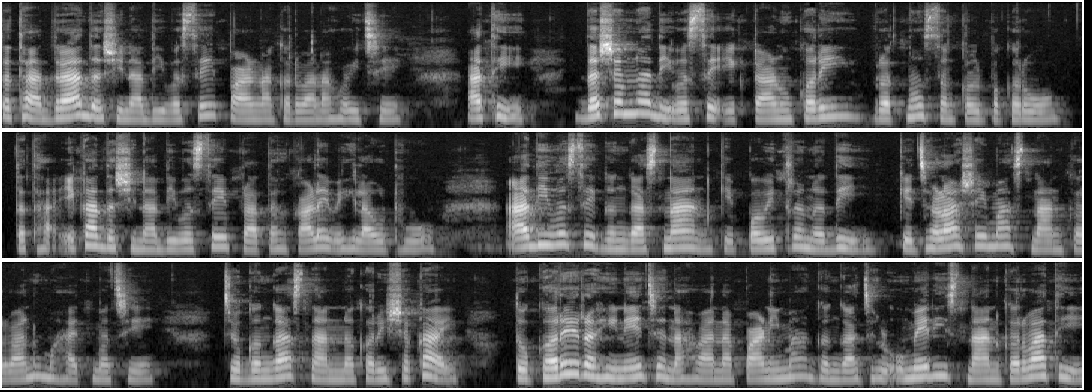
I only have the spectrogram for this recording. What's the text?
તથા દ્વાદશીના દિવસે પાળના કરવાના હોય છે. આથી દશમના દિવસે એકટાણું કરી વ્રતનો સંકલ્પ કરવો તથા એકાદશીના દિવસે પ્રાતઃકાળે વહેલા ઉઠવું. આ દિવસે ગંગા સ્નાન કે પવિત્ર નદી કે જળાશયમાં સ્નાન કરવાનું મહાત્મ્ય છે. જો ગંગા સ્નાન ન કરી શકાય, તો ઘરે રહીને જ નહાવાના પાણીમાં ગંગાજળ ઉમેરી સ્નાન કરવાથી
